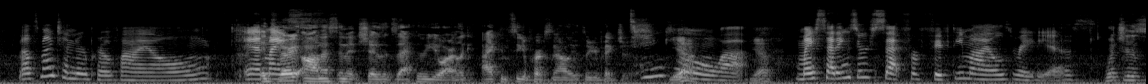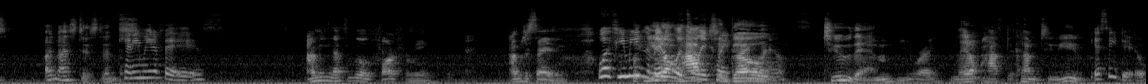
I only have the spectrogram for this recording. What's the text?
that's my Tinder profile, and It's my very honest and it shows exactly who you are. Like I can see your personality through your pictures, Thank you. Yeah. Yeah. My settings are set for 50 miles radius. which is a nice distance. Can you meet a face? I mean, that's a little far for me. I'm just saying. Well, if you meet But in the you middle, it's have only to 25 go- miles. to them? You're right. They don't have to come to you. Yes, they do.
